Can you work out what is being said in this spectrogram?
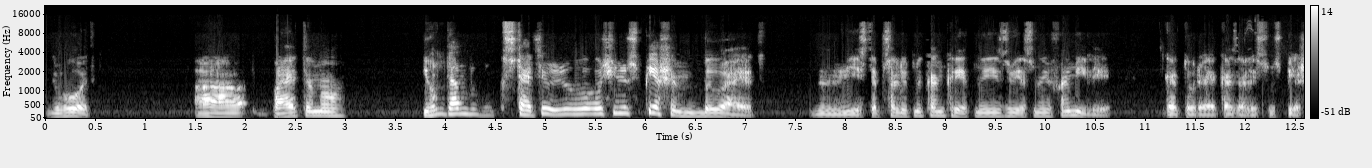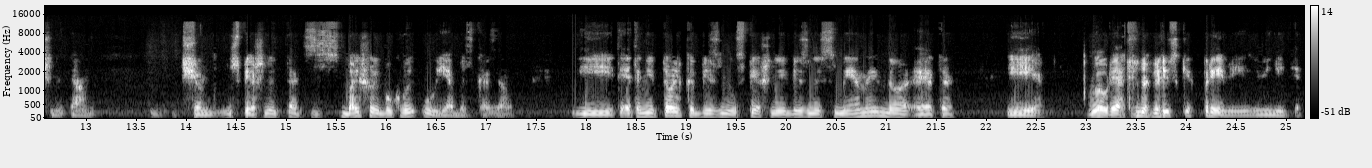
Вот. А, поэтому... И он там, кстати, очень успешен бывает. Есть абсолютно конкретные известные фамилии, которые оказались успешны там причем успешны так, с большой буквы У, я бы сказал. И это не только бизнес, успешные бизнесмены, но это и лауреаты Нобелевских премий, извините.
